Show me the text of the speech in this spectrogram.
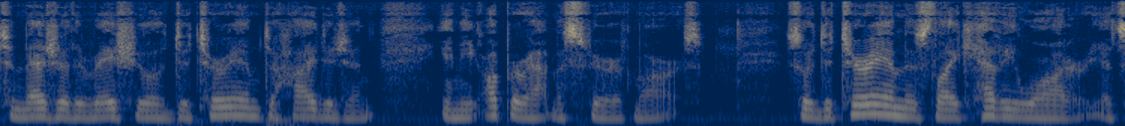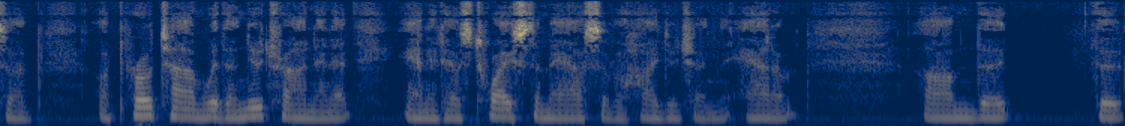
to measure the ratio of deuterium to hydrogen in the upper atmosphere of Mars. So deuterium is like heavy water. It's a, a proton with a neutron in it, and it has twice the mass of a hydrogen atom. Um, the the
